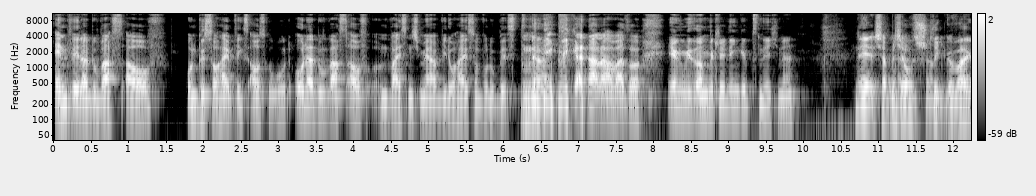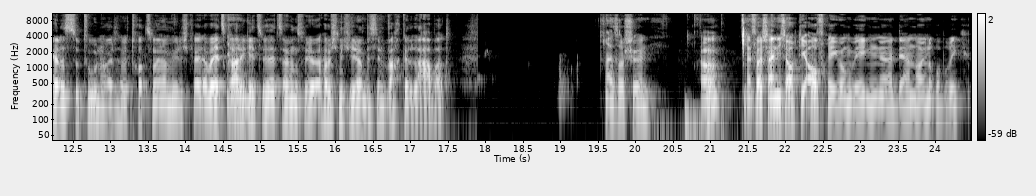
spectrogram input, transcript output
Entweder du wachst auf und bist so halbwegs ausgeruht, oder du wachst auf und weißt nicht mehr, wie du heißt und wo du bist. Ja. irgendwie, keine Ahnung, aber so, irgendwie so ein Mittelding gibt's nicht, ne? Nee, ich habe mich Ja, auch strikt geweigert, das zu tun heute, trotz meiner Müdigkeit. Aber jetzt gerade geht's wieder. Jetzt haben wir habe ich mich wieder ein bisschen wach gelabert. Also schön. Ja? Das ist wahrscheinlich auch die Aufregung wegen äh, der neuen Rubrik.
